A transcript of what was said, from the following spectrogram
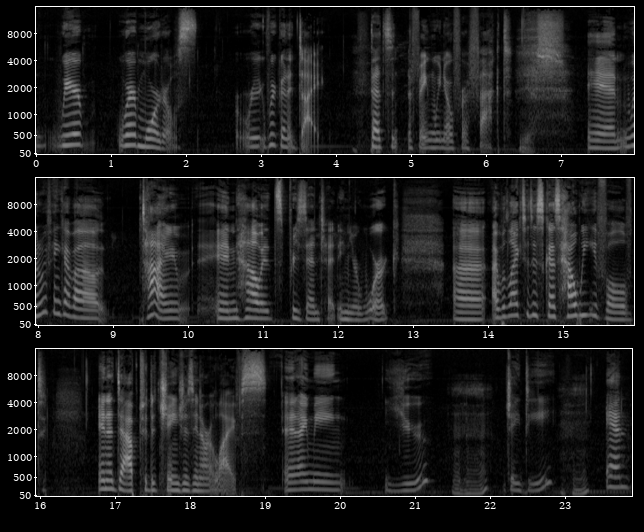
We're we're mortals. We're we're gonna die. That's a thing we know for a fact. Yes. And when we think about time and how it's presented in your work, uh, I would like to discuss how we evolved and adapt to the changes in our lives. And I mean, you, Mm-hmm. JD, Mhm. and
